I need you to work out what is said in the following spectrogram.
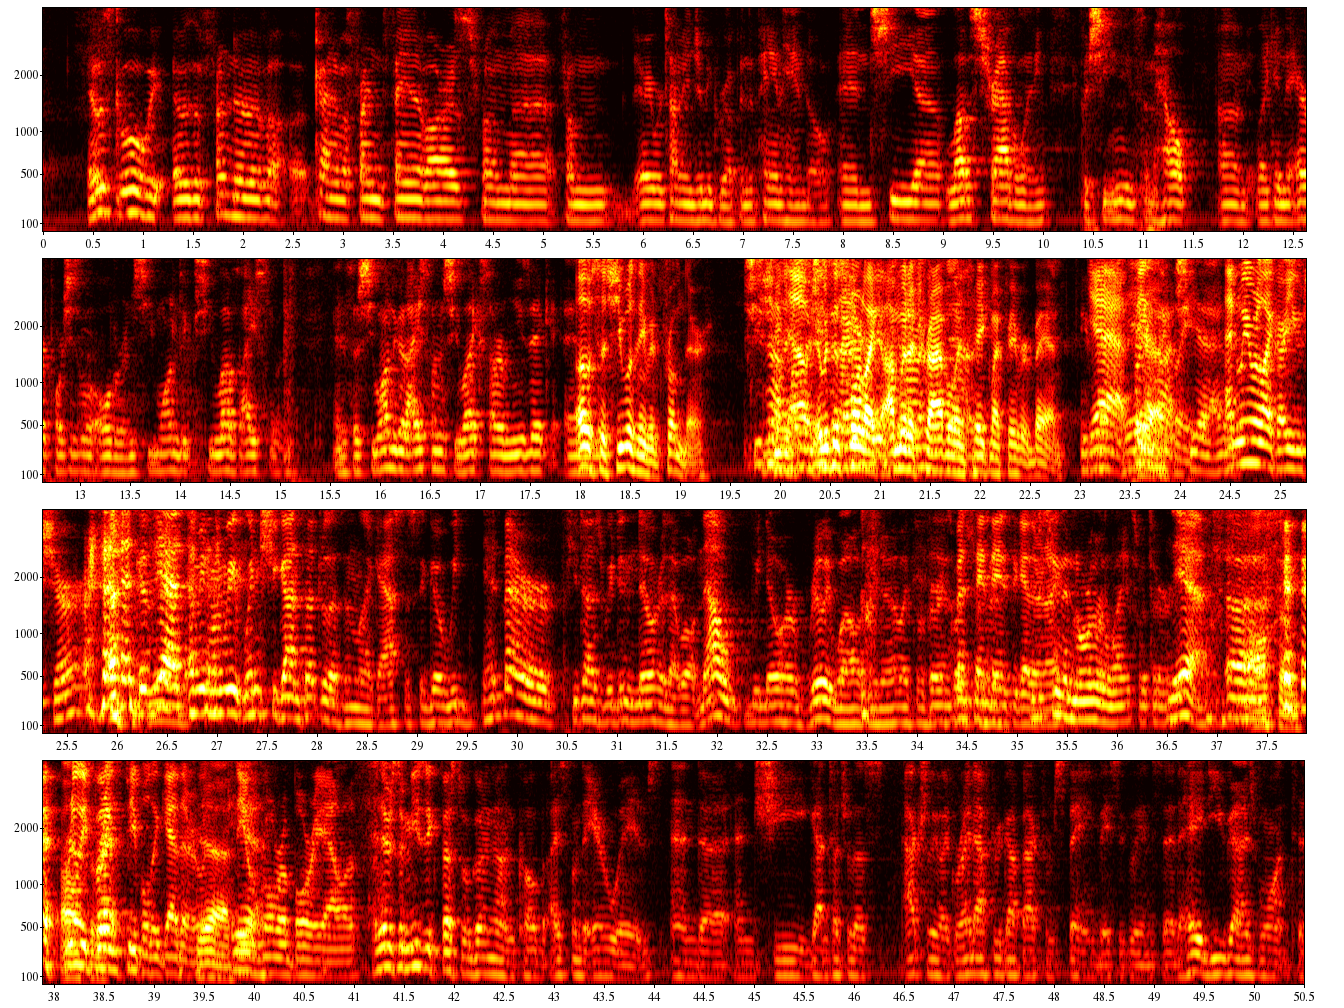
It was cool. We, it was a friend of, uh, kind of a friend fan of ours from uh, from the area where Tommy and Jimmy grew up in the Panhandle, and she uh, loves traveling, but she needs some help. Um, like in the airport, she's a little older, and she wanted to, she loves Iceland, and so she wanted to go to Iceland. She likes our music. And Oh, so she wasn't even from there. She's not. just- No, it was just an more like I'm gonna from travel and take my favorite band. yeah, Exactly. basically. Pretty yeah. And we were like, "Are you sure?" Because yeah, I mean, when we when she got in touch with us and like asked us to go, we had met her a few times. We didn't know her that well. Now we know her really well. You know, like we're very Spent close ten with her. days together. You've seen the Northern Lights with her. Yeah. Uh, Awesome. really Awesome. brings people together. Yeah. The Yeah. aurora borealis. And there's a music festival going on called Iceland Airwaves, and uh, and she got in touch with us actually like right after we got back from Spain, basically, and said, "Hey, do you guys want to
